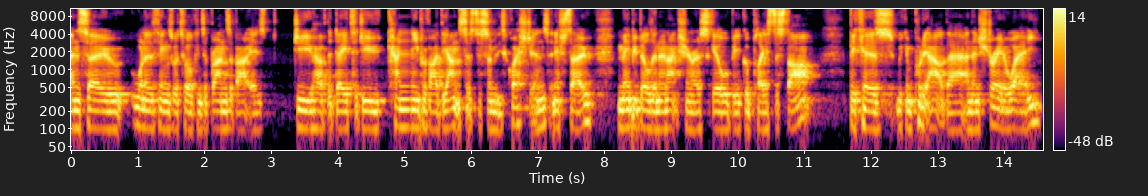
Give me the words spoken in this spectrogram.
And so one of the things we're talking to brands about is do you have the data? Do you, can you provide the answers to some of these questions? And if so, maybe building an action or a skill would be a good place to start because we can put it out there and then straight away,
